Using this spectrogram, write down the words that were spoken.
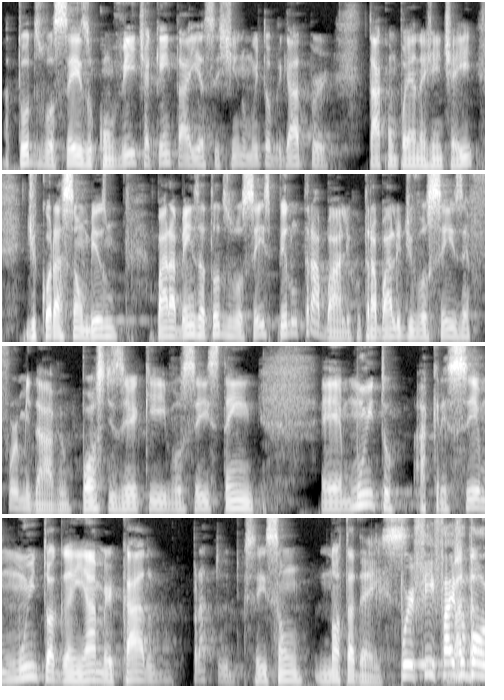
a todos vocês o convite, a quem está aí assistindo, muito obrigado por estar tá acompanhando a gente aí, de coração mesmo. Parabéns a todos vocês pelo trabalho. O trabalho de vocês é formidável. Posso dizer que vocês têm é, muito a crescer, muito a ganhar mercado para tudo, que vocês são nota 10. Por fim, faz o bom,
